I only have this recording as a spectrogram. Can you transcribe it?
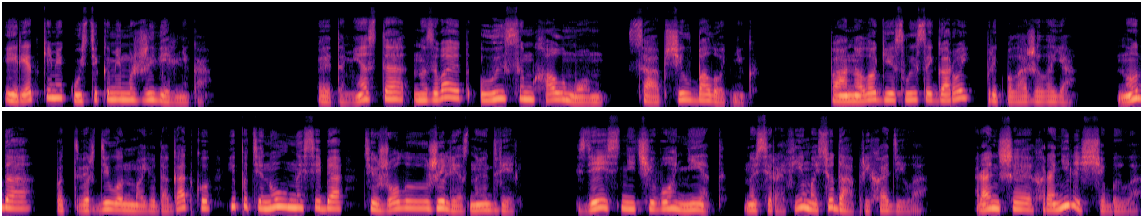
и редкими кустиками можжевельника. «Это место называют Лысым холмом», — сообщил болотник. «По аналогии с Лысой горой», — предположила я. «Ну да», — подтвердил он мою догадку и потянул на себя тяжелую железную дверь. «Здесь ничего нет, но Серафима сюда приходила. Раньше хранилище было,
